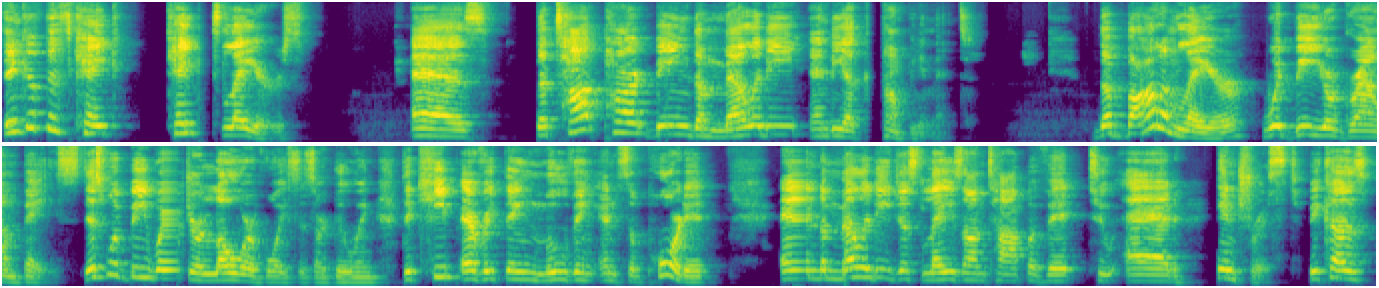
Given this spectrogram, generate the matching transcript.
Think of this cake, cake's layers, as the top part being the melody and the accompaniment. The bottom layer would be your ground bass. This would be what your lower voices are doing to keep everything moving and supported. And the melody just lays on top of it to add interest. Because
